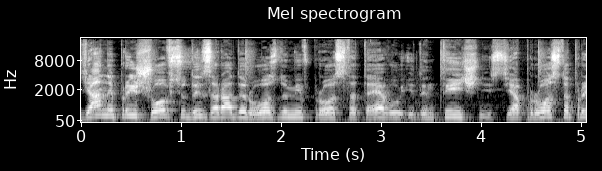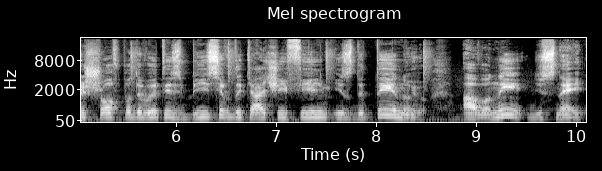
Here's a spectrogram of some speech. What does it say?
Я не прийшов сюди заради роздумів про статеву ідентичність. Я просто прийшов подивитись бісів дитячий фільм із дитиною. А вони, Дісней,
